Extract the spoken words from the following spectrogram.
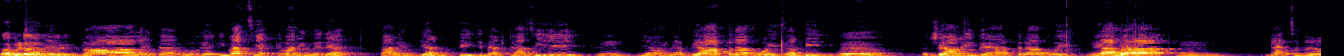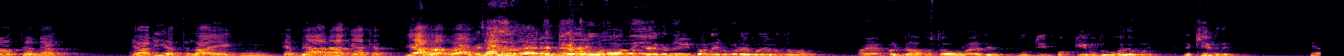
ਕਾਫੀ ਟਾਈਮ ਹੋ ਮਿਲੇ ਬਾਲਾ ਹੀ ਟਾਈਮ ਹੋ ਗਿਆ। ਇਹ ਬਸ ਇੱਕ ਵਾਰੀ ਮਿਲਿਆ। ਆ ਵੀ ਬਿਆੰਟੀ ਚ ਬੈਠਾ ਸੀ। ਹੂੰ। ਯਾ ਵੇ ਬਿਆਰ ਤਲਾਬ ਹੋਈ ਸਾਡੀ। ਹਾਂ ਅੱਛਾ। ਬਿਆਲੀ ਤਲਾਬ ਹੋਈ। ਹੂੰ। ਯਾ ਹੂੰ। ਬਸ ਫਿਰ ਉੱਥੇ ਮੈਂ ਪਿਆਰੀ ਹੱਥ ਲਾਏ ਹੂੰ। ਤੇ ਬਿਆਰ ਆ ਕੇ ਆਖਿਆ ਯਾ ਓਏ ਚੱਲ ਤੇਰੇ ਇੱਕ ਗੱਲ ਮੇਰੇ ਹੋਰ ਸੁਣਦੀ ਹੈ ਕਹਿੰਦੇ ਵੀ ਭਾਨੇ ਭਗੋੜੇ ਕੋਲੇ ਮਤਲਬ ਐ ਐਡਾ ਪਿਸਤੌਲ ਹੈ ਤੇ ਦੂਜੀ ਪੱਕੀ ਬੰਦੂਕ ਹੈ ਉਹਦੇ ਕੋਲੇ। ਦੇਖੀਏ ਕਿਤੇ? ਇਹ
